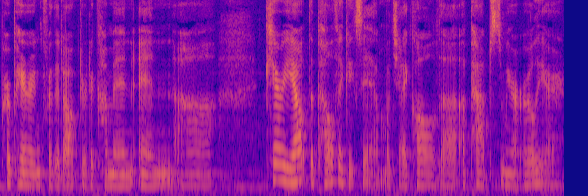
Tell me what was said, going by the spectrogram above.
preparing for the doctor to come in and uh, carry out the pelvic exam, which I called uh, a pap smear earlier.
